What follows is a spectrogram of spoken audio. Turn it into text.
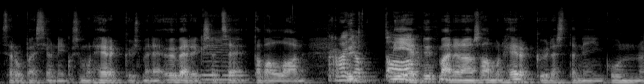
se rupesi jo niin kuin se mun herkkyys menee överiksi, mm. että se mm. tavallaan... Rajoittaa. Nyt, niin, että nyt mä en enää saa mun herkkyydestä niin kuin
